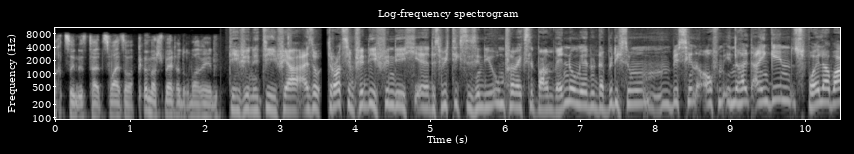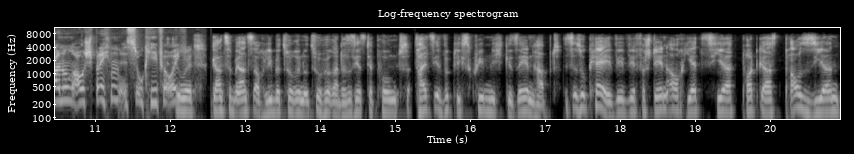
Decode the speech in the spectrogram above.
18 ist, Teil 2 ist, aber können wir später drüber reden. Definitiv, ja. Also trotzdem finde ich, finde ich, äh, das Wichtigste sind die unverwechselbaren Wendungen und da würde ich so ein bisschen auf den Inhalt eingehen. Spoilerwarnung aussprechen, ist okay für euch? Ganz im Ernst auch, liebe Zuhörerinnen und Zuhörer, das ist jetzt der Punkt. Falls ihr wirklich Scream nicht gesehen habt, es ist okay. Wir, wir verstehen auch jetzt hier Podcast pausieren,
